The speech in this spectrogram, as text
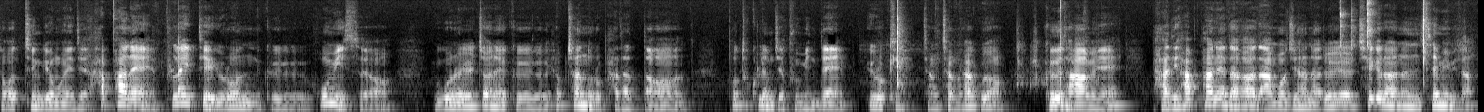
저 같은 경우에 이제 하판에 플레이트에 이런 그 홈이 있어요. 이거는 일전에 그 협찬으로 받았던 포토클램 제품인데 이렇게 장착을 하고요. 그 다음에 바디 하판에다가 나머지 하나를 체결하는 셈입니다.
